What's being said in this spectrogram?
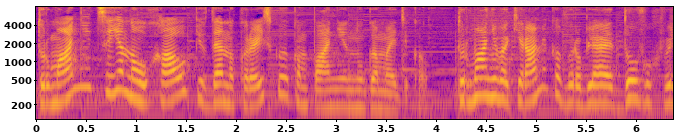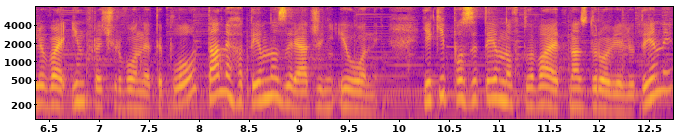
Турманій це є ноу-хау південно-корейської компанії Nuga Medical. Турманіва кераміка виробляє довгохвильове інфрачервоне тепло та негативно заряджені іони, які позитивно впливають на здоров'я людини,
